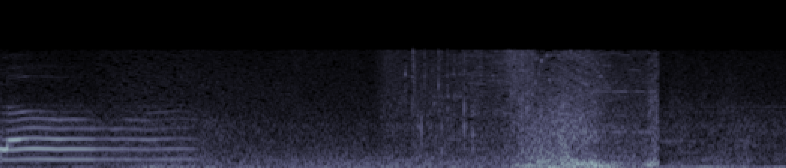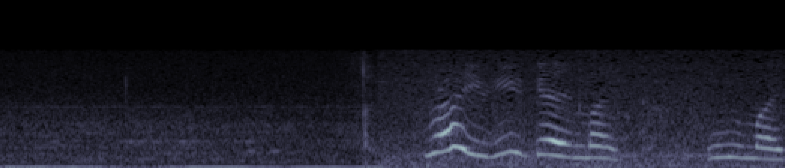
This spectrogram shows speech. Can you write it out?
Hello. You need to get my new mic.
